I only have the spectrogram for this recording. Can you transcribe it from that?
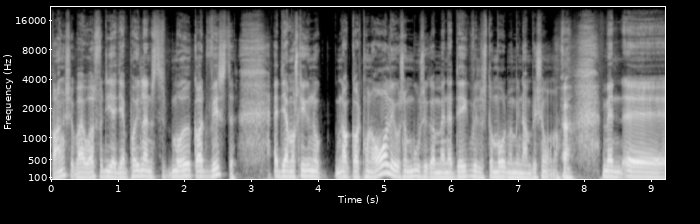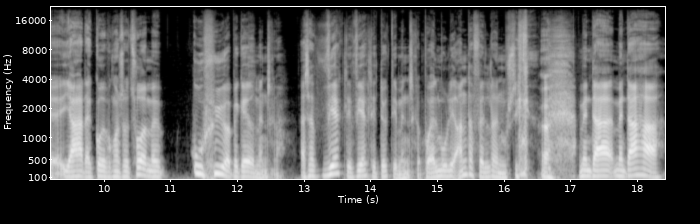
branche, var jo også fordi, at jeg på en eller anden måde godt vidste, at jeg måske nok, nok godt kunne overleve som musiker, men at det ikke ville stå mål med mine ambitioner. Ja. Men øh, jeg har da gået på konservatoriet med uhyre begavede mennesker. Altså virkelig, virkelig dygtige mennesker på alle mulige andre felter end musik. Ja. men, der, men der har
